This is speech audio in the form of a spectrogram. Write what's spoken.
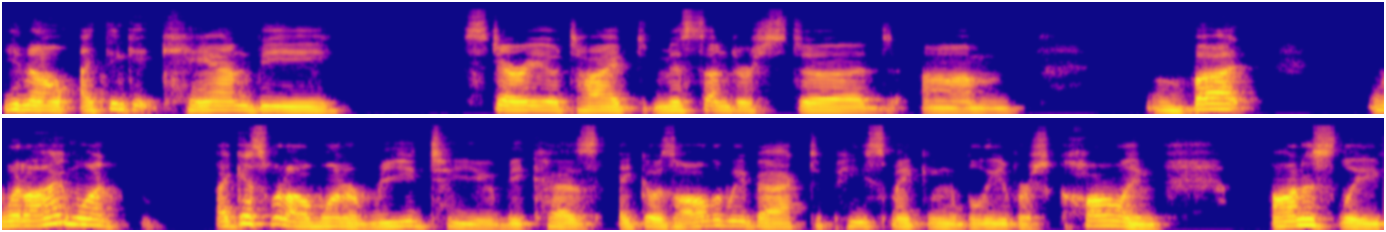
you know i think it can be stereotyped misunderstood um, but what i want i guess what i want to read to you because it goes all the way back to peacemaking a believer's calling honestly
